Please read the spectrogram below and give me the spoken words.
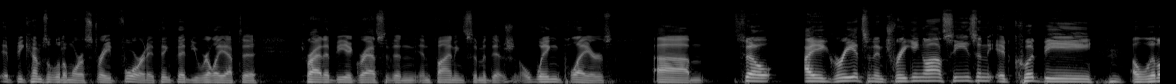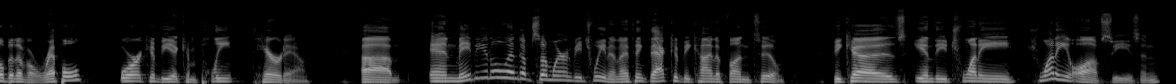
it becomes a little more straightforward. I think that you really have to try to be aggressive in, in finding some additional wing players. Um, so I agree it's an intriguing offseason. It could be hmm. a little bit of a ripple, or it could be a complete teardown. Um, and maybe it'll end up somewhere in between. And I think that could be kind of fun too, because in the 2020 offseason,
